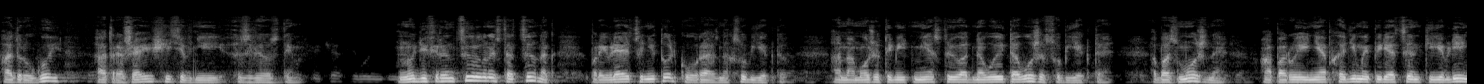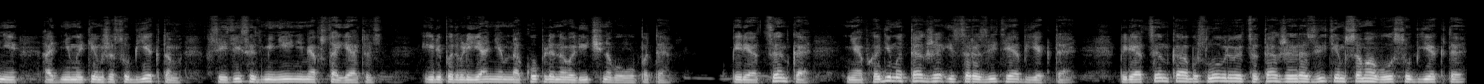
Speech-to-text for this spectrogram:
а другой – отражающиеся в ней звезды. Но дифференцированность оценок проявляется не только у разных субъектов. Она может иметь место и у одного и того же субъекта. Возможно, а порой и необходимой переоценки явлений одним и тем же субъектом в связи с изменениями обстоятельств или под влиянием накопленного личного опыта. Переоценка необходима также из-за развития объекта. Переоценка обусловливается также и развитием самого субъекта,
